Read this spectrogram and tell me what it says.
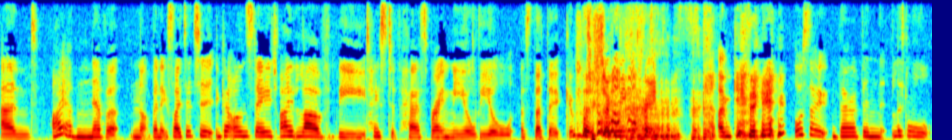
And I have never not been excited to get on stage. I love the taste of hairspray meal deal aesthetic that Show Week brings. I'm kidding. Also, there have been little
